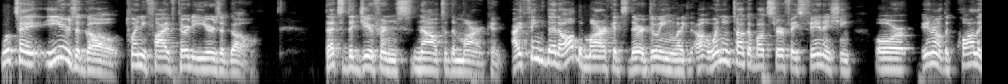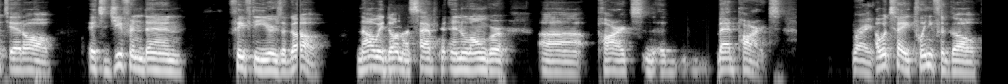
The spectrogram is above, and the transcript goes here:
would say years ago 25 30 years ago that's the difference now to the market. I think that all the markets they're doing like oh, when you talk about surface finishing or you know the quality at all, it's different than 50 years ago. Now we don't accept any longer uh, parts, uh, bad parts. Right. I would say 20 years ago,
